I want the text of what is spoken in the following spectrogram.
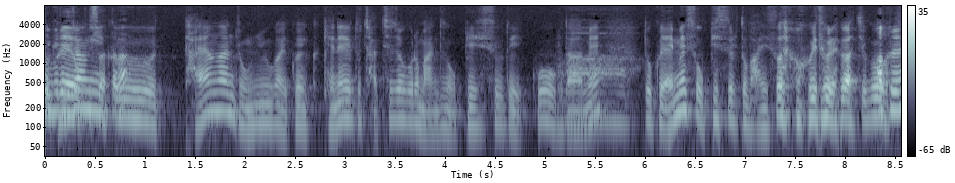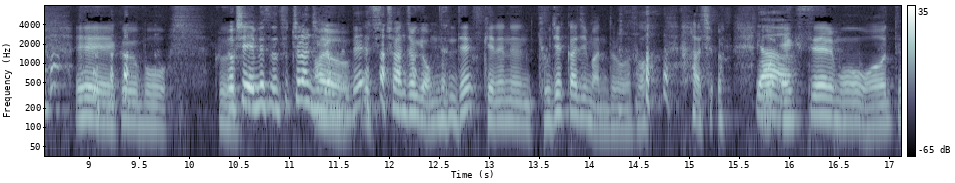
Libre 굉장히 오피스? 그 다양한 종류가 있고 그 걔네도 자체적으로 만든 오피스도 있고 그다음에 아, 또그 MS 오피스를 또 많이 써요. 거기도 그래가지고 아, 그래요? 예, 그뭐 그 역시 MS는 수출한 적이 아유, 없는데? 수출한 적이 없는데 걔네는 교재까지 만들어서 아주 야. 뭐 엑셀 뭐 워드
